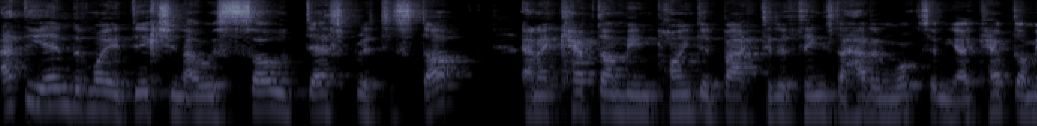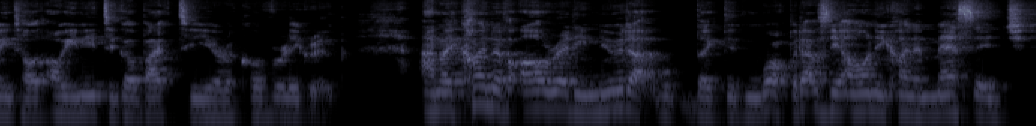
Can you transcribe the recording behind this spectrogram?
at the end of my addiction, I was so desperate to stop. And I kept on being pointed back to the things that hadn't worked for me. I kept on being told, oh, you need to go back to your recovery group. And I kind of already knew that like didn't work, but that was the only kind of message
